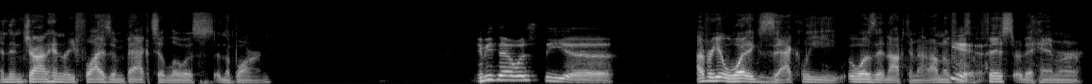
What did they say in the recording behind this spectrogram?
and then John Henry flies him back to Lois in the barn. Maybe that was the. uh I forget what exactly it was that knocked him out. I don't know if it was Yeah. a fist or the hammer.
